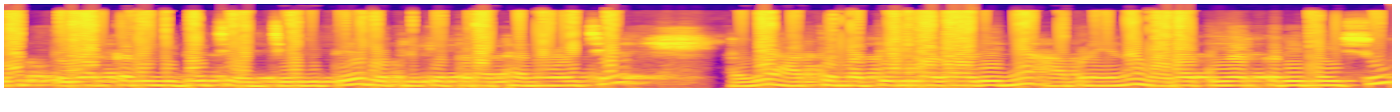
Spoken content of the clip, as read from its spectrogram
લોટ તૈયાર કરી લીધો છે. જે રીતે રોટલી કે પરાઠાનો હોય છે. હવે હાથોમાં તેલ લગાડીને આપણે એના વડા તૈયાર કરી લઈશું.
